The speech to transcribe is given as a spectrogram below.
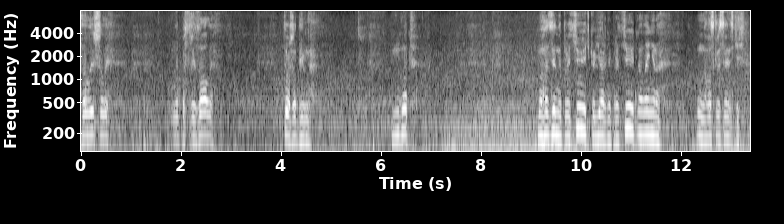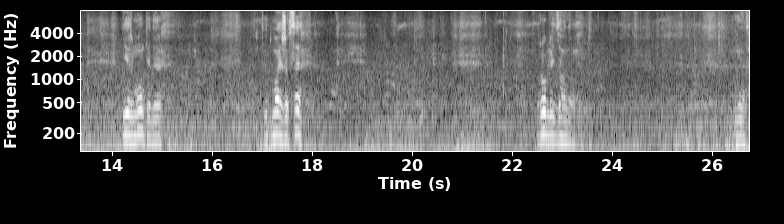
Залишили, не посрізали. Теж дивно. Ну От. Магазини працюють, кав'ярні працюють на Леніна, ну, на Воскресенській. І ремонт іде. Тут майже все. Роблять заново. От.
